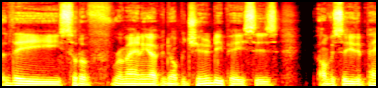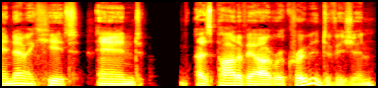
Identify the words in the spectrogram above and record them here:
the sort of remaining open to opportunity piece is obviously the pandemic hit. And as part of our recruitment division,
